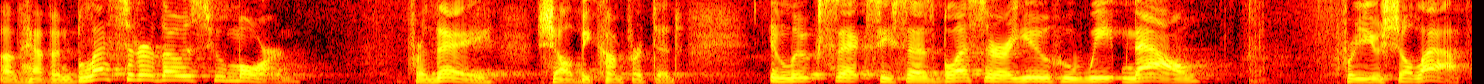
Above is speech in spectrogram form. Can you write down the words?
of heaven. Blessed are those who mourn, for they shall be comforted. In Luke 6, he says, Blessed are you who weep now, for you shall laugh.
